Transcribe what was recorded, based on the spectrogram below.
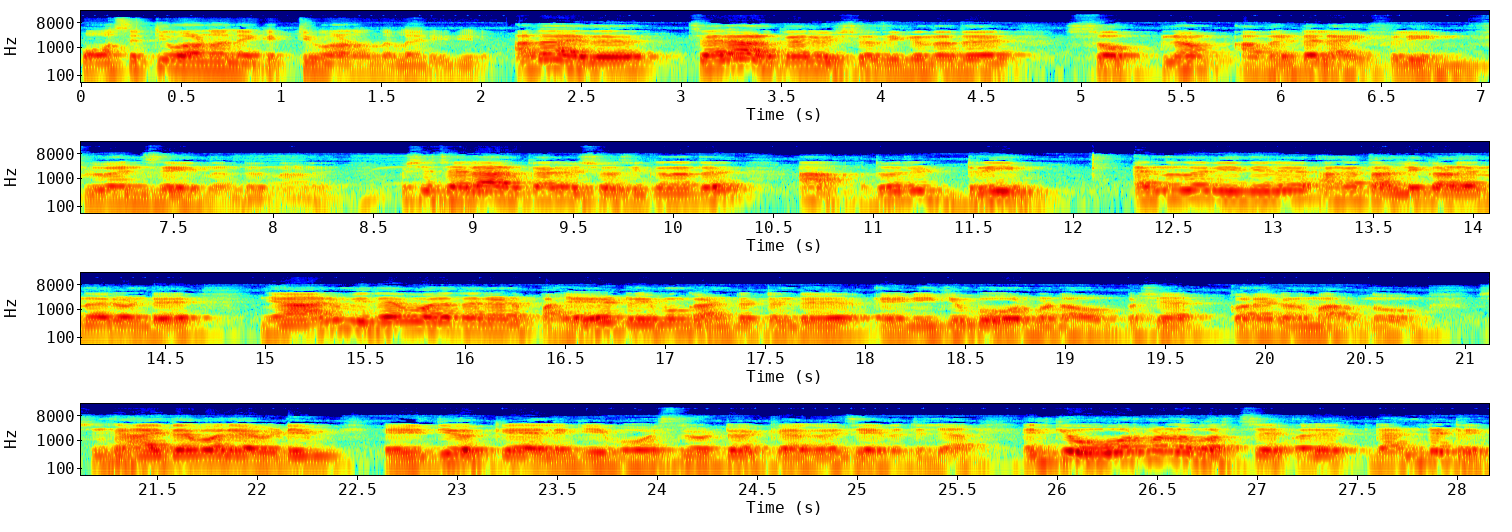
പോസിറ്റീവ് ആണോ നെഗറ്റീവ് ആണോ എന്നുള്ള രീതിയിൽ? അതായത് ചില ആൾക്കാർ വിശ്വസിക്കുന്നത് സ്വപ്നം അവരുടെ ലൈഫിൽ ഇൻഫ്ലുവൻസ് ചെയ്യുന്നുണ്ട് എന്നാണ് പക്ഷെ ചില ആൾക്കാർ വിശ്വസിക്കുന്നത് ആ അതൊരു ഡ്രീം എന്നുള്ള രീതിയിൽ അങ്ങനെ തള്ളിക്കളയുന്നവരുണ്ട്. ഞാനും ഇതേപോലെ തന്നെയാണ്. പല ഡ്രീമും കണ്ടിട്ടുണ്ട്. എണീക്കുമ്പോൾ ഓർമ്മ ഉണ്ടാവും. പക്ഷെ കുറെ കണ്ട് മറന്നു പോകും പക്ഷെ ഞാൻ ഇതേപോലെ എവിടെയും എഴുതി വെക്കുക അല്ലെങ്കിൽ വോയിസ് നോട്ട് വെക്കുക അങ്ങനെ ചെയ്തിട്ടില്ല. എനിക്ക് ഓർമ്മയുള്ള കുറച്ച് ഒരു രണ്ട് ഡ്രീം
